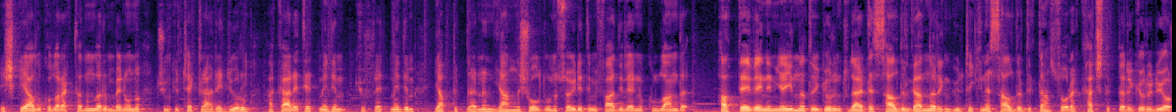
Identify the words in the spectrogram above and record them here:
eşkıyalık olarak tanımlarım ben onu. Çünkü tekrar ediyorum hakaret etmedim, küfretmedim, yaptıklarının yanlış olduğunu söyledim ifadelerini kullandı. Halk TV'nin yayınladığı görüntülerde saldırganların Gültekin'e saldırdıktan sonra kaçtıkları görülüyor.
